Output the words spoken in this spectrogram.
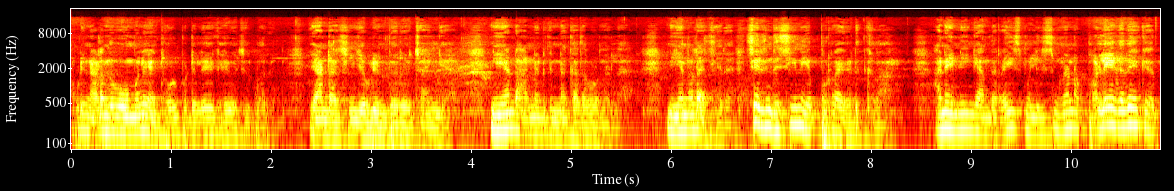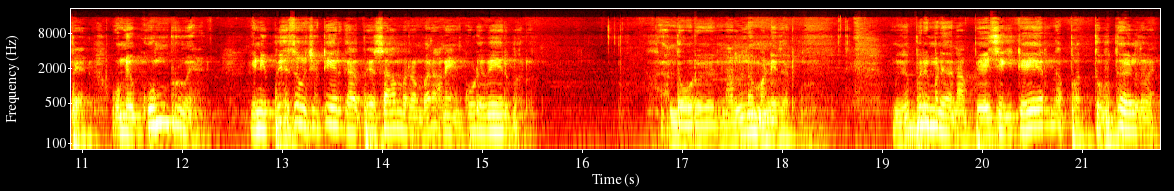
அப்படி நடந்து போகும்போது என் தோள்பட்டிலே கை வச்சுருப்பார். ஏன்டா சிங்க அப்படின்னு பேர் வச்சாங்க? நீ ஏன்டா அண்ணனுக்கு என்ன கதை பண்ணலை? நீ என்னடா செய்கிற சரி இந்த சீனை எப்படா எடுக்கலாம்? அண்ணே நீங்கள் அந்த ரைஸ் மில்லிஸ் நான் பழைய கதையை கேட்பேன். உன்னை கொன்றுவேன். இனி பேச வச்சுக்கிட்டே இருக்காது பேசாமல் இருப்பார் ஆனால் என் கூடவே இருப்பார். அந்த ஒரு நல்ல மனிதர். மிகப்பெரிய மனிதர். நான் பேசிக்கிட்டே இருந்தேன் பத்து புத்தகம் எழுதுவேன்.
